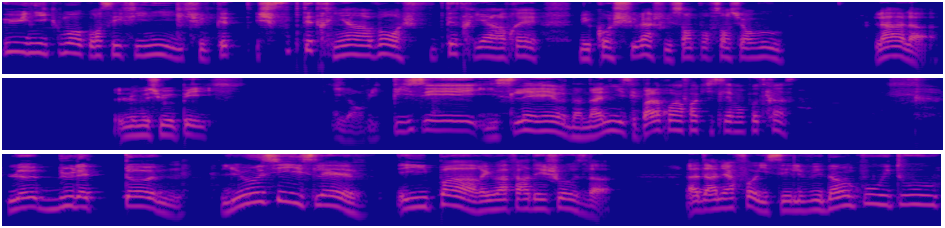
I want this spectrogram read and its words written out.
uniquement quand c'est fini. Je fais peut-être, je fous peut-être rien avant, je fous peut-être rien après, mais quand je suis là, je suis 100% sur vous. Là, là, le monsieur EP, il a envie de pisser, il se lève, nanani, c'est pas la première fois qu'il se lève en podcast. Le Bulletton, lui aussi il se lève, et il part, il va faire des choses là. La dernière fois, il s'est levé d'un coup et tout.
